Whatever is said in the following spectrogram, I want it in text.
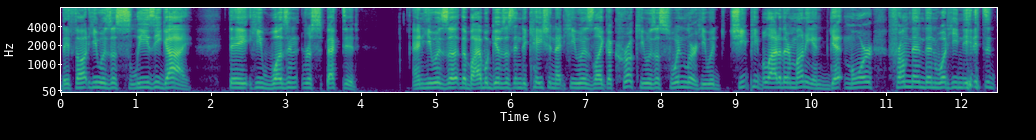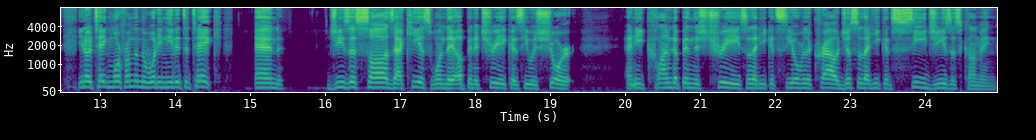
They thought he was a sleazy guy. They he wasn't respected. And he was uh, the Bible gives us indication that he was like a crook. He was a swindler. He would cheat people out of their money and get more from them than what he needed to, you know, take more from them than what he needed to take. And Jesus saw Zacchaeus one day up in a tree because he was short. And he climbed up in this tree so that he could see over the crowd, just so that he could see Jesus coming.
